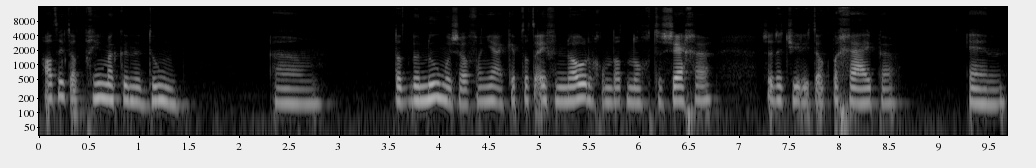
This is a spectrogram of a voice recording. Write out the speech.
had ik dat prima kunnen doen. Um, dat benoemen zo van ja, ik heb dat even nodig om dat nog te zeggen, zodat jullie het ook begrijpen. En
